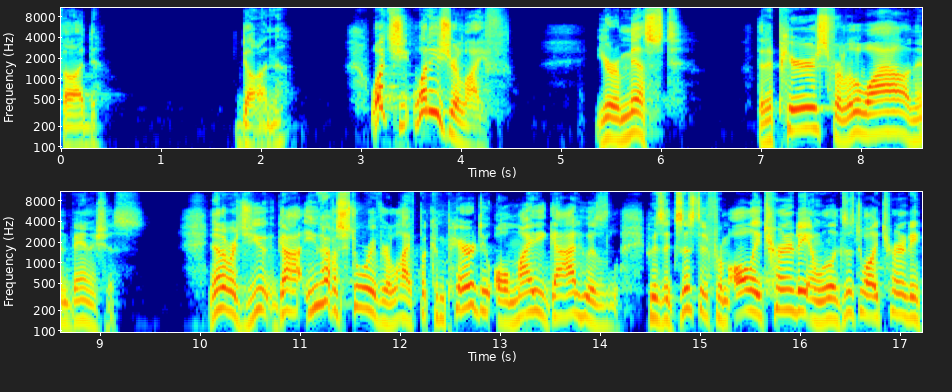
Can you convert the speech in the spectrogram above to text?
Thud. Done. What's, what is your life? You're a mist that appears for a little while and then vanishes. In other words, you, God, you have a story of your life, but compared to Almighty God who, has, who has existed from all eternity and will exist to all eternity,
